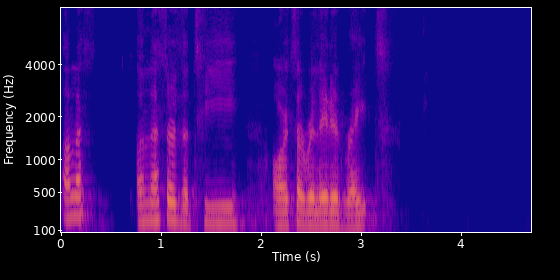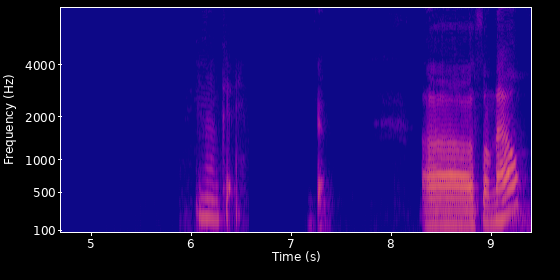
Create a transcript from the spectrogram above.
Unless, unless there's a t or it's a related rate. Okay. Uh, so now,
